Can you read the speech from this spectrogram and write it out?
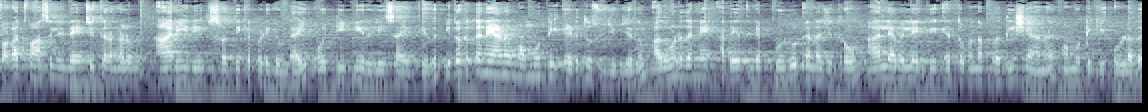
ഫഹദ് ഫാസിലിന്റെ ചിത്രങ്ങളും ആ രീതിയിൽ ശ്രദ്ധിക്കപ്പെടുകയുണ്ടായി. ഒ ടി ടി റിലീസായി ഇതൊക്കെ തന്നെയാണ് മമ്മൂട്ടി എടുത്തു സൂചിപ്പിച്ചതും. അതുകൊണ്ട് തന്നെ അദ്ദേഹത്തിന്റെ പുഴു എന്ന ചിത്രവും ആ ലെവലിലേക്ക് എത്തുമെന്ന പ്രതീക്ഷയാണ് മമ്മൂട്ടിക്ക് ഉള്ളത്.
